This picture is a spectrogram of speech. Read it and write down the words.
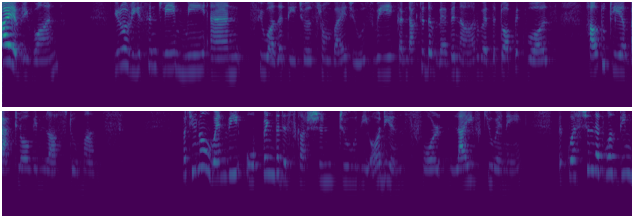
Hi everyone. You know, recently me and few other teachers from Byju's, we conducted a webinar where the topic was how to clear backlog in last two months. But you know, when we opened the discussion to the audience for live Q&A, the question that was being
